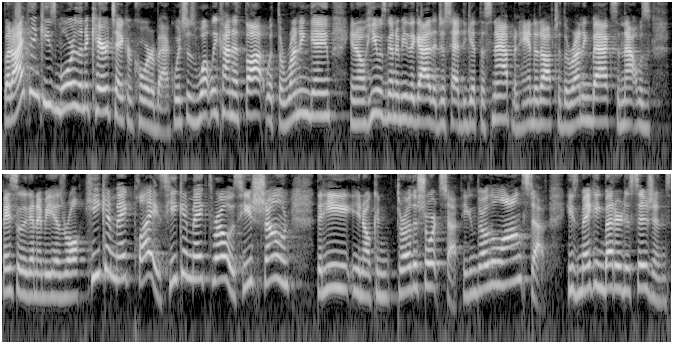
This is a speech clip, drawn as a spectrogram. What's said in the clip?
But I think he's more than a caretaker quarterback, which is what we kind of thought with the running game. You know, he was going to be the guy that just had to get the snap and hand it off to the running backs, and that was basically going to be his role. He can make plays. He can make throws. He's shown that he, you know, can throw the short stuff. He can throw the long stuff. He's making better decisions.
